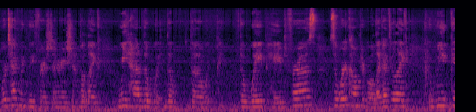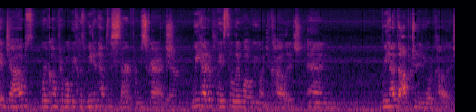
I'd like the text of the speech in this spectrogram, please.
we're technically first generation, but like we had the way, the the the way paved for us, so we're comfortable. Like I feel like we get jobs, we're comfortable because we didn't have to start from scratch. yeah. We had a place to live while we went to college, and we had the opportunity to go to college.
